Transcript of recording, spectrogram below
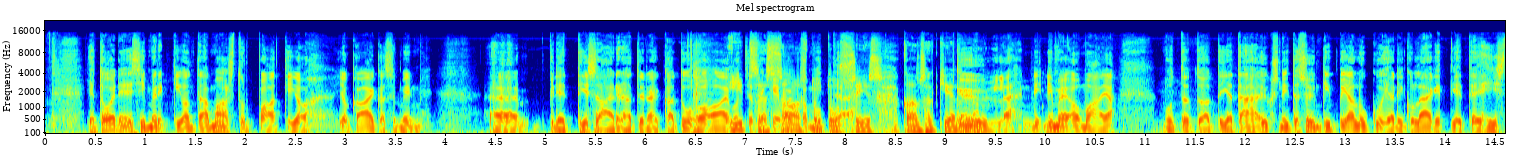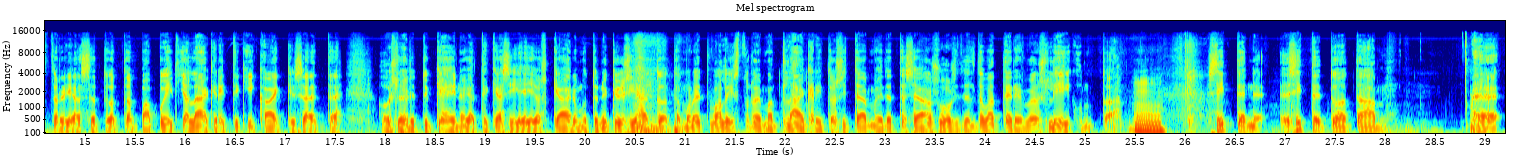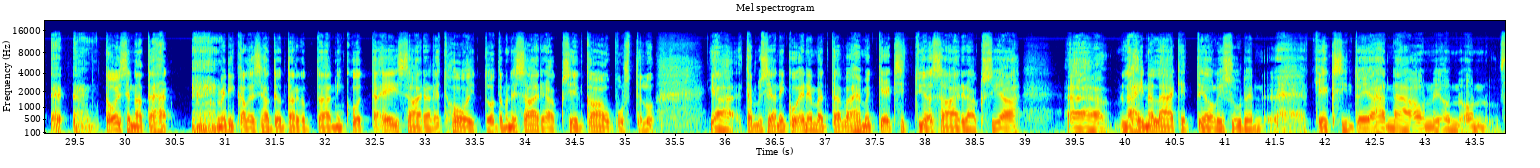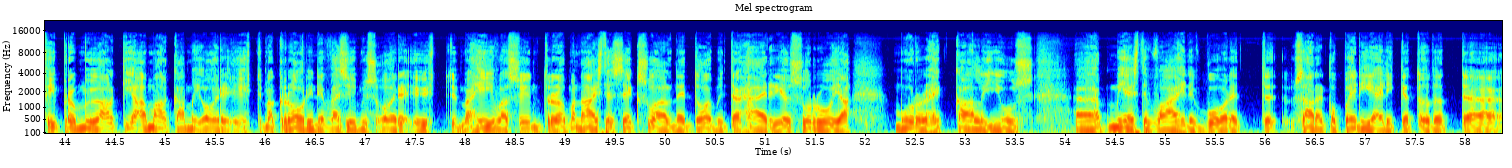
Ja toinen esimerkki on tämä masturbaatio, joka aikaisemmin pidettiin sairautena, joka tuhoaa aivot Itse ja tekee vaikka mitään. siis kansankielellä. Kyllä, nimenomaan. Ja, mutta tuota, ja tähän yksi niitä synkimpiä lukuja niin kuin lääketieteen historiassa. Tuota, papit ja lääkärit teki kaikkensa, että olisi löydetty keinoja, että käsi ei olisi käynyt. Mutta nykyisinhän tuota, monet valistuneimmat lääkärit on sitä mieltä, että se on suositeltava terveysliikuntaa. Mm. Sitten, sitten tuota, toisena tähän medikalisaatio tarkoittaa, niin kuin, että ei sairaudet hoitoon, tämmöinen sairauksien kaupustelu. Ja tämmöisiä niin kuin enemmän tai vähemmän keksittyjä sairauksia, Ää, lähinnä lääketeollisuuden keksintöjähän nämä on, on, on fibromyalgia, amalgamioireyhtymä, krooninen väsymysoireyhtymä, hiivasyndrooma, naisten seksuaalinen toimintahäiriö, suru ja murhe, kaljuus, ää, miesten vaihdevuodet, sarkopedia, eli tuota, tää,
